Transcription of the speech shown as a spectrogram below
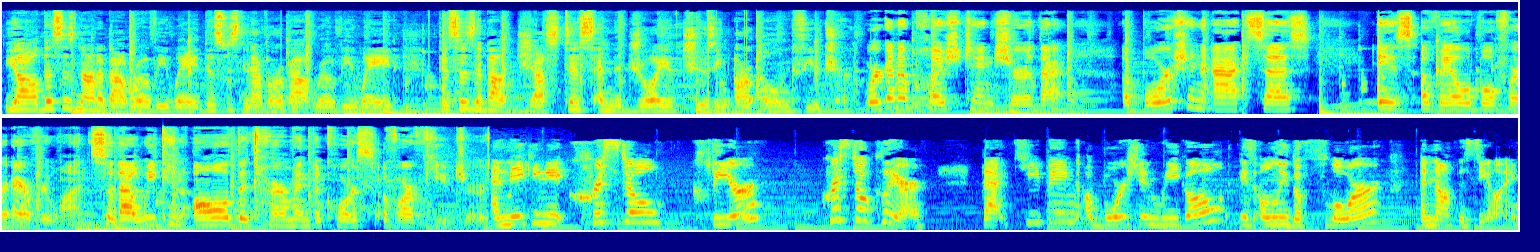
Y'all, this is not about Roe v. Wade. This was never about Roe v. Wade. This is about justice and the joy of choosing our own future. We're going to push to ensure that abortion access is available for everyone so that we can all determine the course of our future. And making it crystal clear, crystal clear, that keeping abortion legal is only the floor and not the ceiling.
